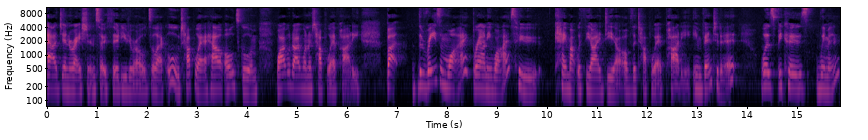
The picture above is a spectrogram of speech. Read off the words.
our generation, so 30 year olds, are like, oh, Tupperware, how old school am Why would I want a Tupperware party? But the reason why Brownie Wise, who came up with the idea of the Tupperware party, invented it was because women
